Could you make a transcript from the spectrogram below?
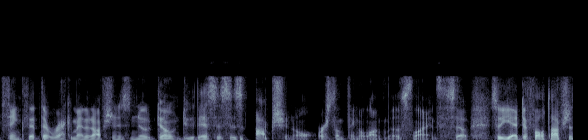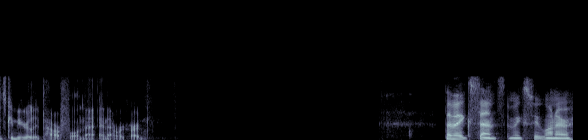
think that their recommended option is no don't do this. This is optional or something along those lines. So so yeah default options can be really powerful in that in that regard. That makes sense. It makes me want to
